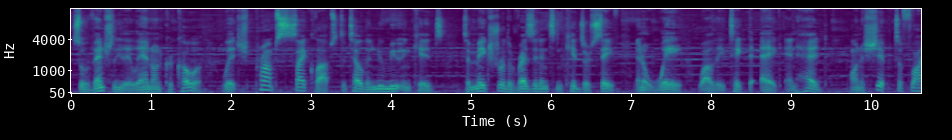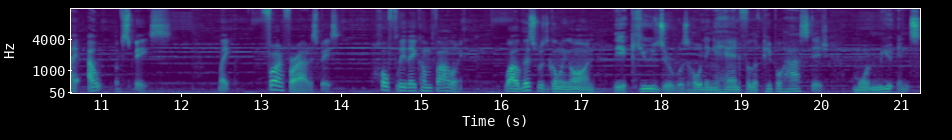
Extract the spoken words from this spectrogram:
So eventually they land on Krakoa, which prompts Cyclops to tell the new mutant kids to make sure the residents and kids are safe and away while they take the egg and head on a ship to fly out of space. Like far, far out of space. Hopefully, they come following. While this was going on, the accuser was holding a handful of people hostage, more mutants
